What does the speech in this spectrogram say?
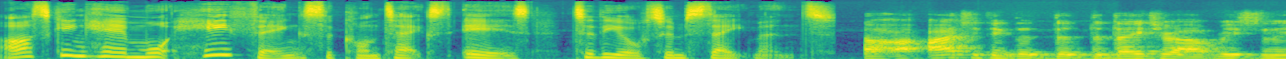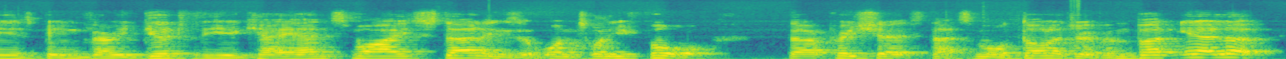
asking him what he thinks the context is to the autumn statement. I actually think that the, the data out recently has been very good for the UK, hence why sterling's at 124 before. Though I appreciate that's more dollar driven. But, you know, look,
